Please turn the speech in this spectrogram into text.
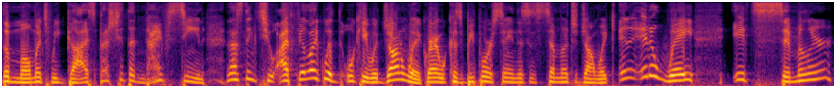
the moments we got, especially the knife scene. And that's the thing too. I feel like with okay with John Wick, right? Because people are saying this is similar to John Wick. In in a way, it's similar.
